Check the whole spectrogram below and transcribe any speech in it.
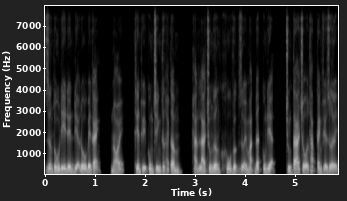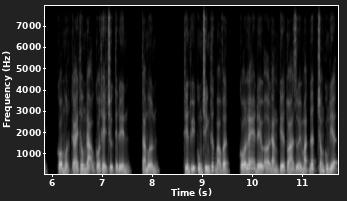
Dương tú đi đến địa đồ bên cạnh, nói, thiên thủy cung chính thức hạch tâm, hẳn là trung ương khu vực dưới mặt đất cung điện, chúng ta chỗ tháp canh phía dưới, có một cái thông đạo có thể trực tiếp đến, ta muốn. Thiên thủy cung chính thức bảo vật, có lẽ đều ở đằng kia tòa dưới mặt đất trong cung điện.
